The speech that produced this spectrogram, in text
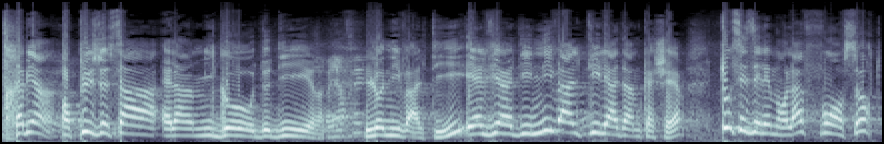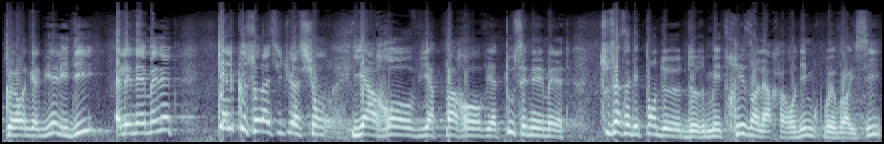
très bien. En plus de ça, elle a un migot de dire l'onivalti, et elle vient dire nivalti les adam kacher. Tous ces éléments-là font en sorte que Galmiel, il dit, elle est néménette, quelle que soit la situation, il y a Rov, il y a Parov, il y a tous ces néménettes. Tout ça, ça dépend de, maîtrise dans les que vous pouvez voir ici,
